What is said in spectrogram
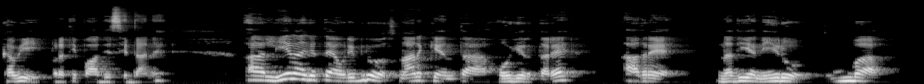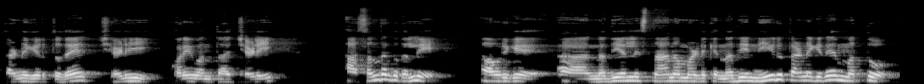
ಕವಿ ಪ್ರತಿಪಾದಿಸಿದ್ದಾನೆ. ಅಲ್ಲಿ ಏನಾಗುತ್ತೆ, ಅವರಿಬ್ರು ಸ್ನಾನಕ್ಕೆ ಅಂತ ಹೋಗಿರ್ತಾರೆ. ಆದರೆ ನದಿಯ ನೀರು ತುಂಬ ತಣ್ಣಗಿರ್ತದೆ ಚಳಿ, ಕೊರೆಯುವಂತ ಚಳಿ. ಆ ಸಂದರ್ಭದಲ್ಲಿ ಅವರಿಗೆ, ಆ, ನದಿಯಲ್ಲಿ ಸ್ನಾನ ಮಾಡಲಿಕ್ಕೆ ನದಿ ನೀರು ತಣ್ಣಗಿದೆ ಮತ್ತು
